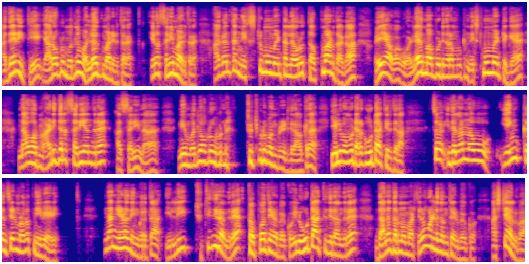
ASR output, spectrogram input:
ಅದೇ ರೀತಿ ಯಾರೊಬ್ರು ಮೊದಲು ಒಳ್ಳೇದು ಮಾಡಿರ್ತಾರೆ. ಏನೋ ಸರಿ ಮಾಡಿರ್ತಾರೆ. ಹಾಗಂತ ನೆಕ್ಸ್ಟ್ ಮೂಮೆಂಟಲ್ಲಿ ಅವರು ತಪ್ಪು ಮಾಡಿದಾಗ, ಅಯ್ಯ! ಅವಾಗ ಒಳ್ಳೇದು ಮಾಡ್ಬಿಟ್ಟಿದ್ದಾರೆ ಅಂದ್ಬಿಟ್ಟು ನೆಕ್ಸ್ಟ್ ಮೂಮೆಂಟ್‌ಗೆ ನಾವು ಅವ್ರು ಮಾಡಿದ್ದೆಲ್ಲ ಸರಿ ಅಂದ್ರೆ ಅದು ಸರಿನಾ? ನೀವು ಮೊದಲು ಒಬ್ರು ಚುಚ್ಬಿಟ್ಟು ಬಂದ್ಬಿಟ್ಟಿರ್ತೀರಾ. ಓಕೆನಾ? ಇಲ್ಲಿ ಬಂದ್ಬಿಟ್ಟು ಯಾರಿಗೂ ಊಟ ಹಾಕ್ತಿರ್ತೀರಾ. ಸೊ ಇದೆಲ್ಲ ನಾವು ಹೆಂಗ್ ಕನ್ಸಿಡರ್ ಮಾಡ್ಬೇಕು ನೀವೇ ಹೇಳಿ. ನಾನು ಹೇಳೋದು ಹೆಂಗೆ ಗೊತ್ತಾ? ಇಲ್ಲಿ ಚುತ್ತಿದ್ದೀರಾ ಅಂದರೆ ತಪ್ಪು ಅಂತ ಹೇಳಬೇಕು ಇಲ್ಲಿ ಊಟ ಆಗ್ತಿದ್ದೀರಾ ಅಂದರೆ ದಾನ ಧರ್ಮ ಮಾಡ್ತೀರಾ ಒಳ್ಳೇದು ಅಂತ ಹೇಳಬೇಕು ಅಷ್ಟೇ ಅಲ್ವಾ?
